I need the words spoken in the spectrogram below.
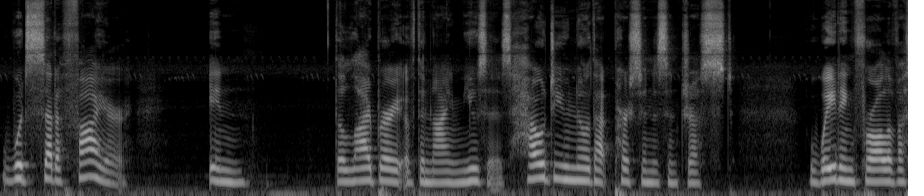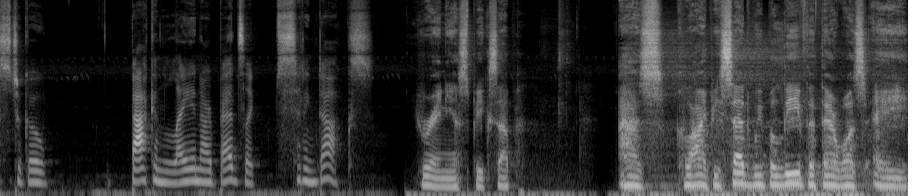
would set a fire in the Library of the Nine Muses? How do you know that person isn't just waiting for all of us to go back and lay in our beds like sitting ducks? Urania speaks up. As Calliope said, we believe that there was a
